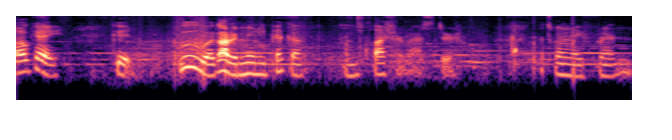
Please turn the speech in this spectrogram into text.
Okay, good. Ooh, I got a mini P.E.K.K.A. from Clasher Master. That's one of my friends.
